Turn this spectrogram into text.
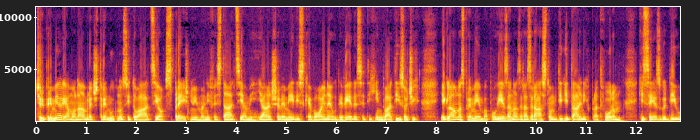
Če primerjamo namreč trenutno situacijo s prejšnjimi manifestacijami Janševe medijske vojne v 90-ih in 2000-ih, je glavna sprememba povezana z razrastom digitalnih platform, ki se je zgodil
